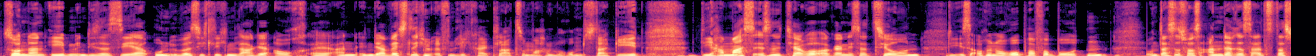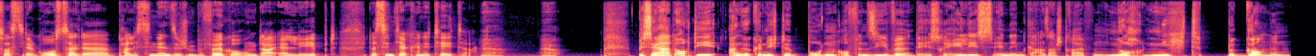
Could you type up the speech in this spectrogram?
sondern eben in dieser sehr unübersichtlichen Lage auch äh, an, in der westlichen Öffentlichkeit klarzumachen, worum es da geht. Die Hamas ist eine Terrororganisation, die ist auch in Europa verboten. Und das ist was anderes als das, was der Großteil der Palästinenser palästinensischen Bevölkerung da erlebt, das sind ja keine Täter. Ja. Bisher hat auch die angekündigte Bodenoffensive der Israelis in den Gazastreifen noch nicht begonnen,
